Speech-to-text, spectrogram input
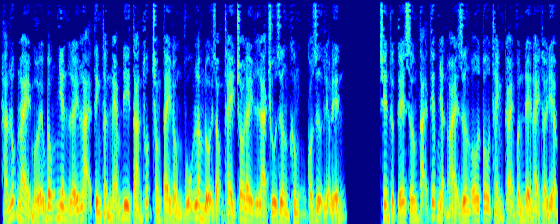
hắn lúc này mới bỗng nhiên lấy lại tinh thần ném đi tàn thuốc trong tay đồng vũ lâm đổi giọng thay cho đây là chu dương không có dự liệu đến. Trên thực tế sớm tại tiếp nhận hoài dương ô tô thành cái vấn đề này thời điểm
